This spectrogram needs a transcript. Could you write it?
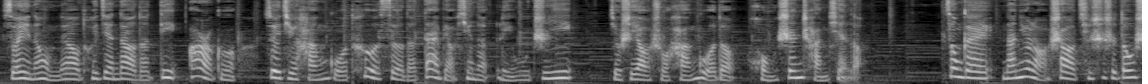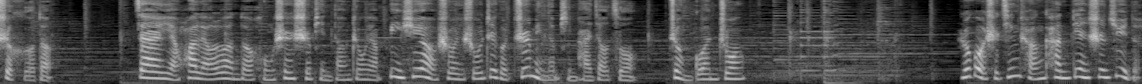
所以呢，我们要推荐到的第二个最具韩国特色的代表性的礼物之一，就是要数韩国的红参产品了。送给男女老少其实是都适合的。”在眼花缭乱的红参食品当中呀，必须要说一说这个知名的品牌，叫做正官庄。如果是经常看电视剧的，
